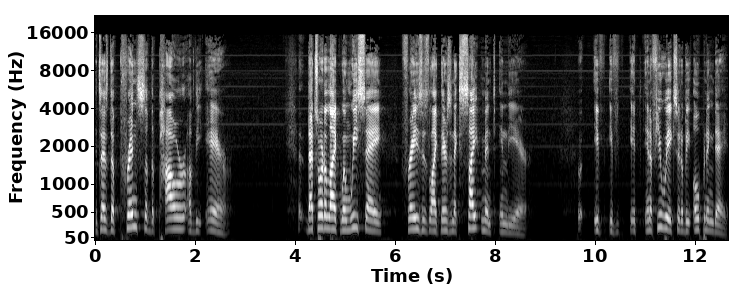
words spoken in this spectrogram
It says, the prince of the power of the air. That's sort of like when we say phrases like, there's an excitement in the air. If, if it, in a few weeks, it'll be opening day.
